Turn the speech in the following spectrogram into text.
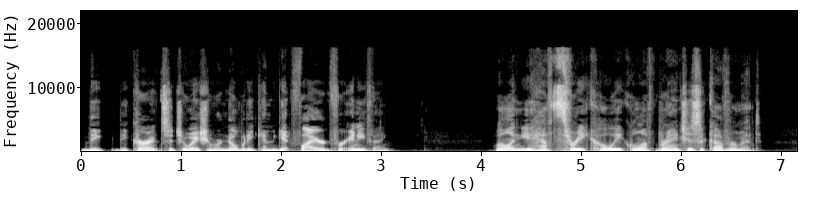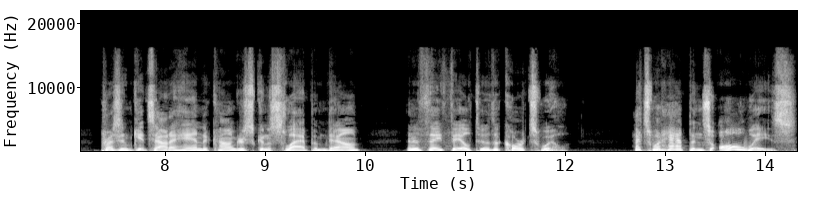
the the current situation where nobody can get fired for anything. Well, and you have three co-equal branches of government. President gets out of hand, the Congress is going to slap him down, and if they fail to, the courts will. That's what happens always.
